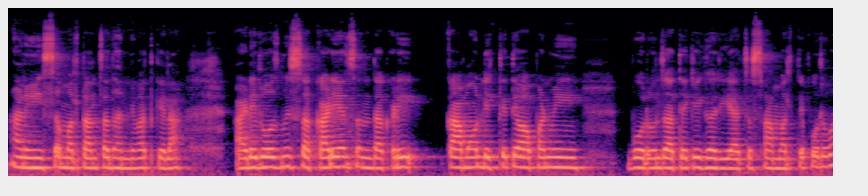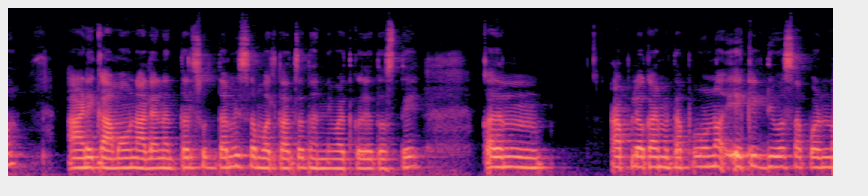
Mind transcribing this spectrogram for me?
आणि समर्थांचा धन्यवाद केला. आणि रोज मी सकाळी आणि संध्याकाळी कामावून लिखते तेव्हा पण मी बोलून जाते की घरी यायचं सामर्थ्यपूर्व. आणि कामावून आल्यानंतर सुद्धा मी समर्थांचा धन्यवाद करत असते. कारण आपलं काय म्हणतात पूर्ण एक एक दिवस आपण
